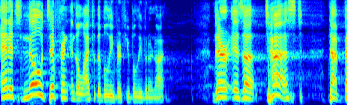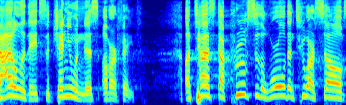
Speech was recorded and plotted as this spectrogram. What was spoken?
And it's no different in the life of the believer, if you believe it or not. There is a test that validates the genuineness of our faith, a test that proves to the world and to ourselves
